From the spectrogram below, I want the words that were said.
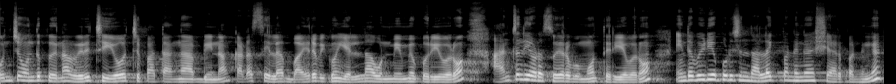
கொஞ்சம் வந்து பார்த்தீங்கன்னா விரித்து யோசிச்சு பார்த்தாங்க அப்படின்னா கடைசியில் பைரவிக்கும் எல்லா உண்மையுமே புரிய வரும். அஞ்சலியோட சுயரூபமும் தெரிய வரும். இந்த வீடியோ பிடிச்சிருந்தா லைக் பண்ணுங்கள் ஷேர் பண்ணுங்கள்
